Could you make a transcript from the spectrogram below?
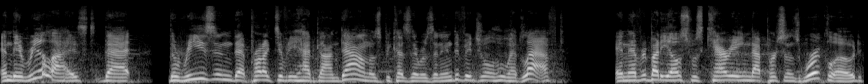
And they realized that the reason that productivity had gone down was because there was an individual who had left and everybody else was carrying that person's workload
